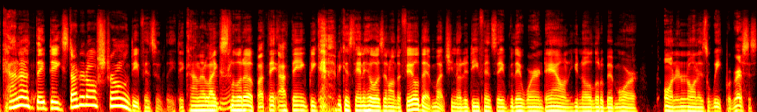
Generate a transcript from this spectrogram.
kind of they they started off strong defensively. They kind of like Mhm. slowed up. I think I think because because Tannehill isn't on the field that much. You know, the defense they they wearing down. You know, a little bit more on and on as the week progresses.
